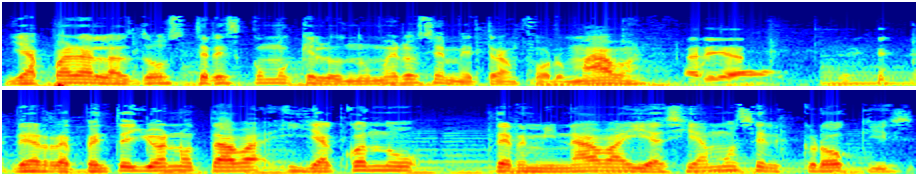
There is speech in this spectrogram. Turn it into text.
ya para las 2, 3 como que los números se me transformaban. De repente yo anotaba y ya cuando terminaba y hacíamos el croquis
